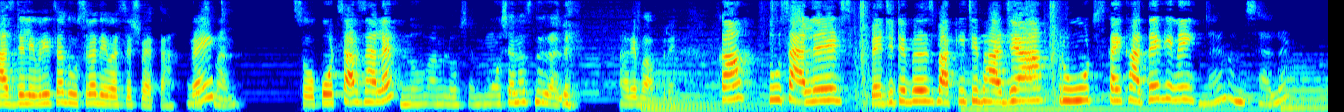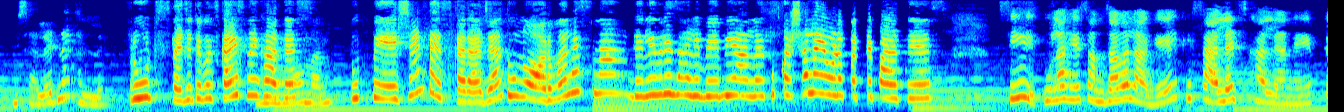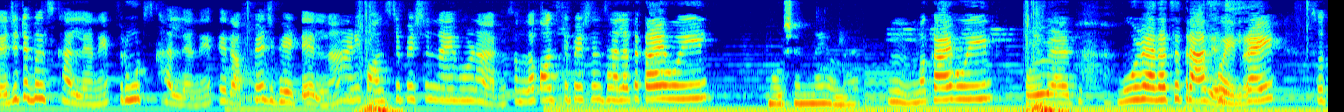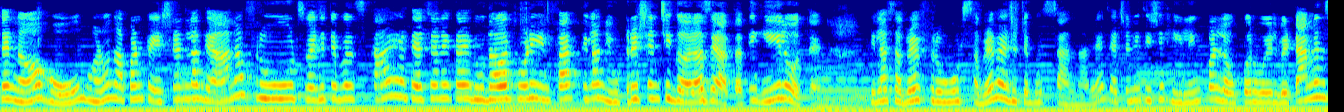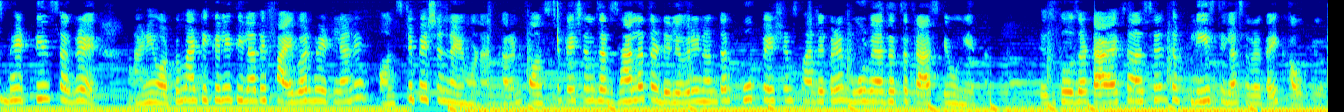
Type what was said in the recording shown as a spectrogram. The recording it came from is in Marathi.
हाच डिलिव्हरीचा दुसरा दिवस आहे श्वेता राईट मॅम सो पोट साफ झालंय? नो मॅम लोशन मोशनच नाही झाले अरे बापरे. का? तू सॅलड्स व्हेजिटेबल्स बाकीची भाज्या फ्रुट्स काही खाते की नाही? नाही मॅम सॅलड मी सॅलड नाही खाल्ले फ्रुट्स व्हेजिटेबल्स काहीच नाही खातेस? No, मॅम तू पेशंट आहेस का राजा? तू नॉर्मल आहेस ना? डिलिव्हरी झाली बेबी आलाय तू कशाला एवढे पत्ते पाळतेस? सी तुला हे समजावं लागेल की सॅलड्स खाल्ल्याने व्हेजिटेबल्स खाल्ल्याने फ्रुट्स खाल्ल्याने ते रफेज भेटेल ना? आणि कॉन्स्टिपेशन नाही होणार. समजा कॉन्स्टिपेशन झालं तर काय होईल? मोशन नाही होणार. मग काय होईल? मूळ व्याधाचा त्रास. होईल राईट सो ते न होऊ म्हणून आपण पेशंटला द्या ना फ्रुट्स व्हेजिटेबल्स काय आहे त्याच्याने काय दुधावर थोडी इनफॅक्ट तिला न्यूट्रिशनची गरज आहे आता ती हील होते. तिला सगळे फ्रुट्स सगळे व्हेजिटेबल्स चालणार आहे त्याच्याने तिची हिलिंग पण लवकर होईल. विटॅमिन्स भेटतील सगळे आणि ऑटोमॅटिकली तिला ते फायबर भेटल्याने कॉन्स्टिपेशन नाही होणार. कारण कॉन्स्टिपेशन जर झालं तर डिलिव्हरी नंतर खूप पेशंट माझ्याकडे मूळ व्याजाचा त्रास घेऊन येतात. तो जर टाळायचा असेल तर प्लीज तिला सगळं काही खाऊ पिऊ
